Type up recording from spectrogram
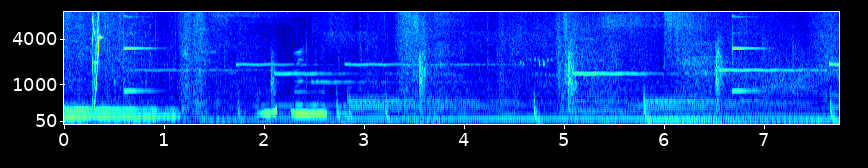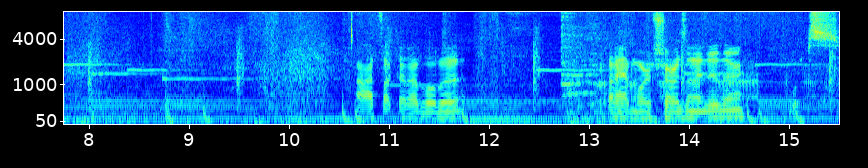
Oh, I fucked that up a little bit. Thought I had more shards than I did there. Whoops.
